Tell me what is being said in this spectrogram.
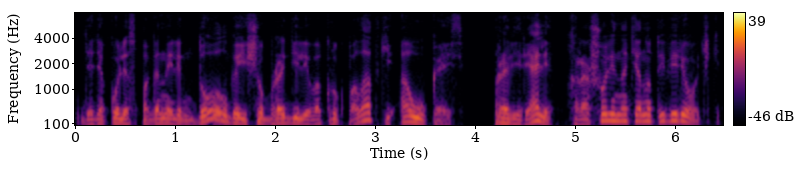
Дядя Коля с Паганелем долго еще бродили вокруг палатки, аукаясь. Проверяли, хорошо ли натянуты веревочки.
